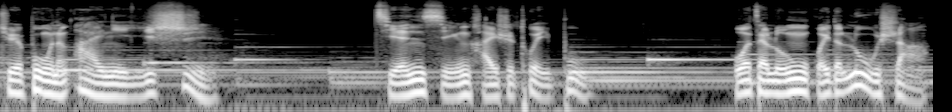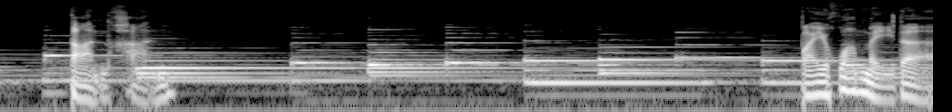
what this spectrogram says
却不能爱你一世。前行还是退步？我在轮回的路上。胆寒，百花美的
